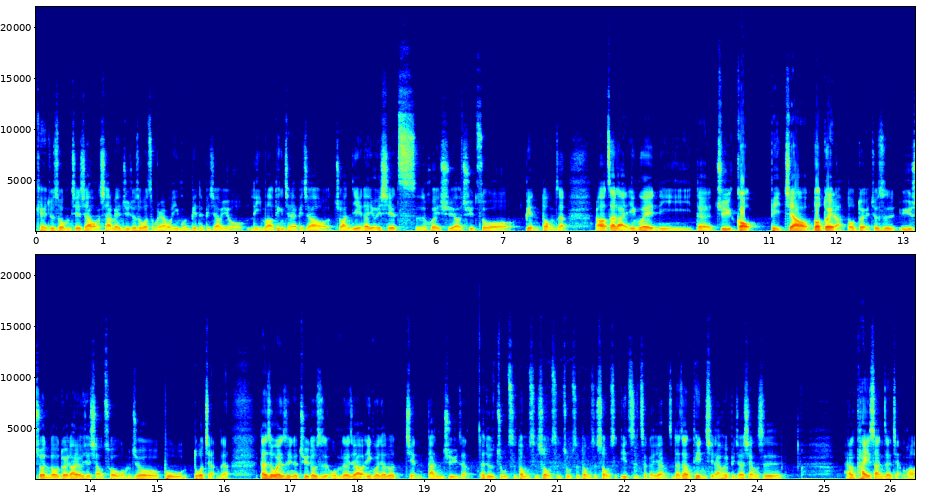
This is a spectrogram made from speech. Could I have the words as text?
，OK，就是我们接下来往下面去，就是我怎么让我英文变得比较有礼貌，听起来比较专业。那有一些词汇需要去做变动，这样，然后再来，因为你的句构比较都对了，都对，就是语顺都对，然后有一些小错误我们就不多讲这样。但是问题是你的句都是我们那个叫英文叫做简单句，这样，它就是主词、动词、受词、主词、动词、受词，一直这个样子。那这样听起来会比较像是，好像泰山在讲话。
